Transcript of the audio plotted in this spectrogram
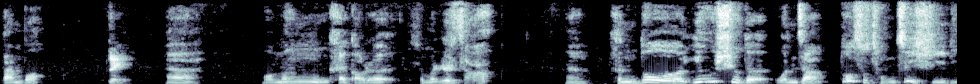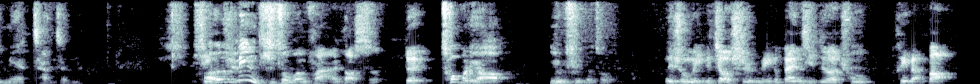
班报，对，啊，我们还搞了什么日杂，啊，很多优秀的文章都是从这些里面产生的。而命题作文反而倒是对。出不了优秀的作文。那时候每个教室、每个班级都要出黑板报，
